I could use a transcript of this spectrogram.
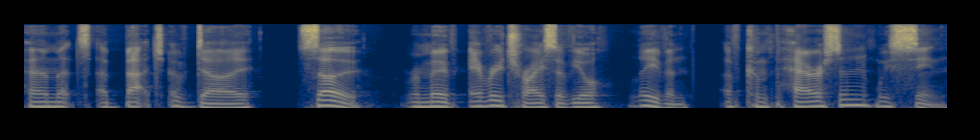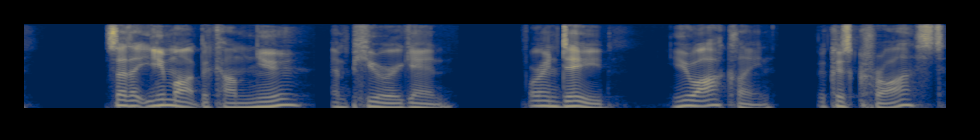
permits a batch of dough so remove every trace of your leaven of comparison with sin, so that you might become new and pure again. For indeed, you are clean, because Christ,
